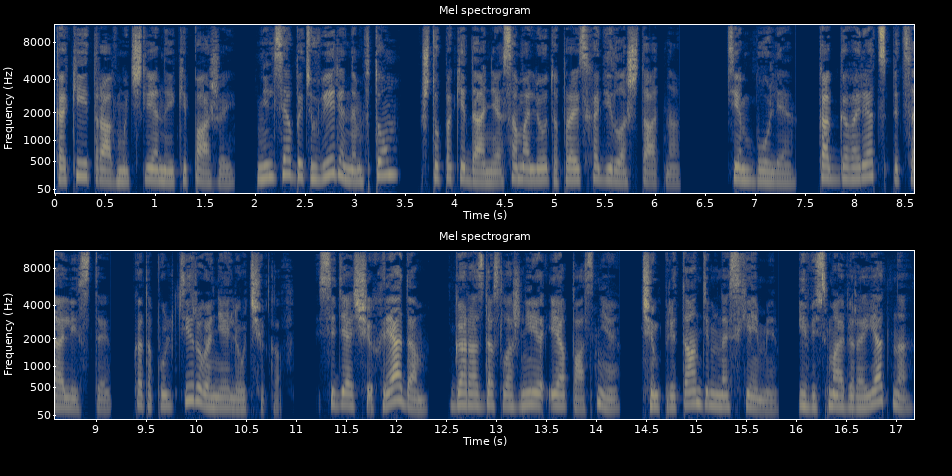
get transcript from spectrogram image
какие травмы члены экипажей, нельзя быть уверенным в том, что покидание самолета происходило штатно. Тем более, как говорят специалисты, катапультирование летчиков, сидящих рядом, гораздо сложнее и опаснее, чем при тандемной схеме, и весьма вероятно,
